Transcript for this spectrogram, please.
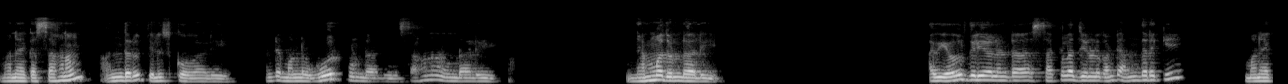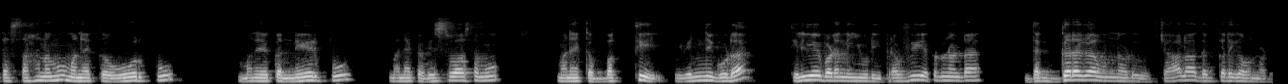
మన యొక్క సహనం అందరూ తెలుసుకోవాలి. అంటే మనలో ఓర్పు ఉండాలి సహనం ఉండాలి నెమ్మది ఉండాలి. అవి ఎవరు తెలియాలంట? సకల జనులకు. అంటే అందరికీ మన యొక్క సహనము మన యొక్క ఓర్పు మన యొక్క నేర్పు మన యొక్క విశ్వాసము మన యొక్క భక్తి ఇవన్నీ కూడా తెలియబడనీయుడి. ప్రభు ఎక్కడున్నంట దగ్గరగా ఉన్నాడు. చాలా దగ్గరగా ఉన్నాడు.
